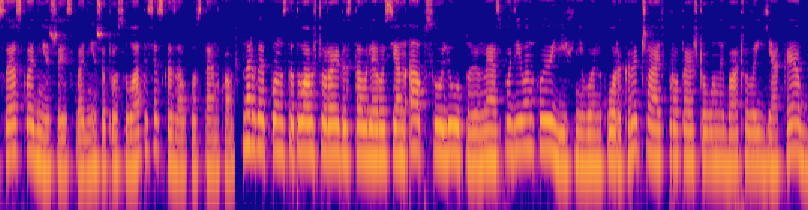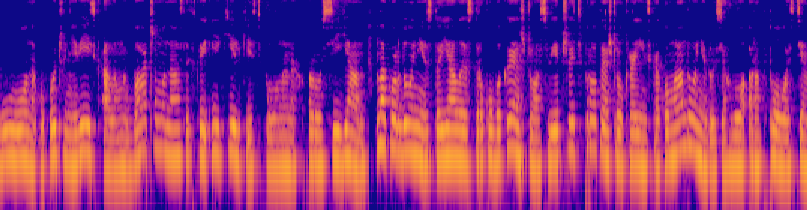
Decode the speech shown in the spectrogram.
все складніше і складніше просуватися, сказав Костенко. Нардеп констатував, що рейди ставили росіян абсолютною несподіванкою. Їхні воєнкори кричать про те, що вони бачили, яке було накопичення військ, але ми бачимо наслідки і кількість полонених росіян. На кордоні стояли строковики, що свідчить про те, що українське командування досягло раптовості.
